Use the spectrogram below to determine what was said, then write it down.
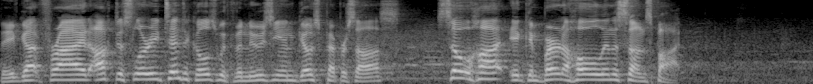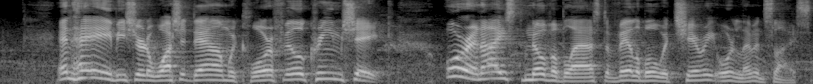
They've got fried octoslurry tentacles with Venusian ghost pepper sauce, so hot it can burn a hole in a sunspot. And hey, be sure to wash it down with chlorophyll cream shake or an iced Nova Blast available with cherry or lemon slice.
